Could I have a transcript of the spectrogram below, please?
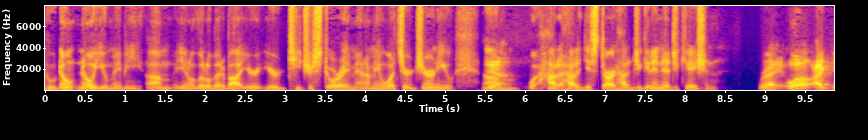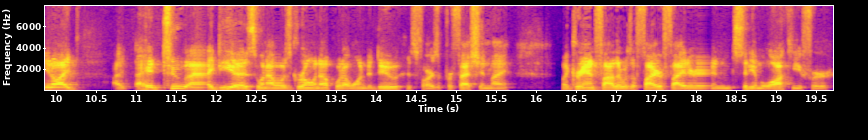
who don't know you, maybe, um, you know, a little bit about your your teacher story, man. I mean, what's your journey? Um, yeah. What, how did how did you start? How did you get into education? Right. Well, I you know I. I, I had two ideas when I was growing up what I wanted to do as far as a profession. My my grandfather was a firefighter in the city of Milwaukee for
